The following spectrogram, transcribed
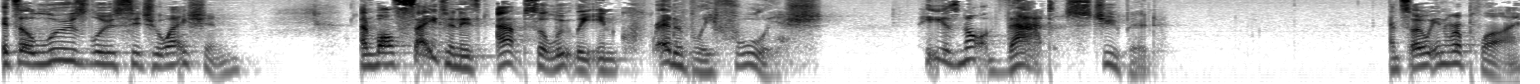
It's a lose lose situation. And while Satan is absolutely incredibly foolish, he is not that stupid. And so, in reply,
